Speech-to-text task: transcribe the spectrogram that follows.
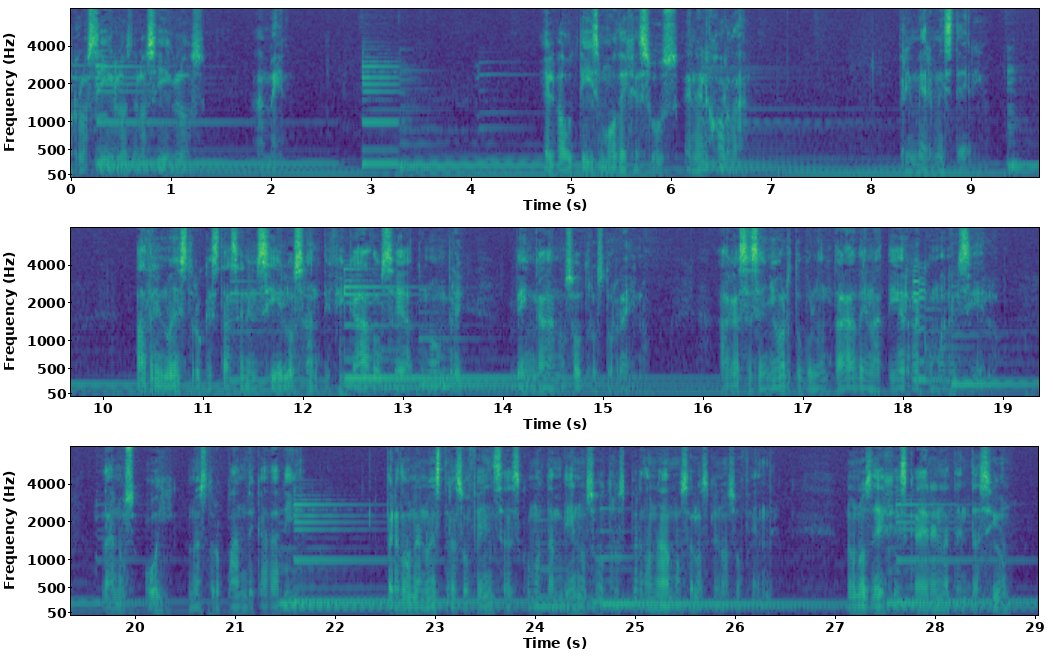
por los siglos de los siglos. Amén. El bautismo de Jesús en el Jordán. Primer misterio. Padre nuestro que estás en el cielo, santificado sea tu nombre, venga a nosotros tu reino. Hágase Señor tu voluntad en la tierra como en el cielo. Danos hoy nuestro pan de cada día. Perdona nuestras ofensas como también nosotros perdonamos a los que nos ofenden. No nos dejes caer en la tentación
